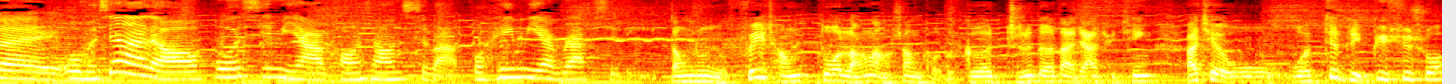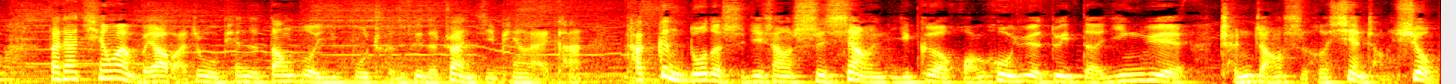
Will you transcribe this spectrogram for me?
对，我们先来聊《波西米亚狂想曲》吧，《Bohemian Rhapsody》。当中有非常多朗朗上口的歌，值得大家去听。而且我我这里必须说，大家千万不要把这部片子当做一部纯粹的传记片来看，它更多的实际上是像一个皇后乐队的音乐成长史和现场秀，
